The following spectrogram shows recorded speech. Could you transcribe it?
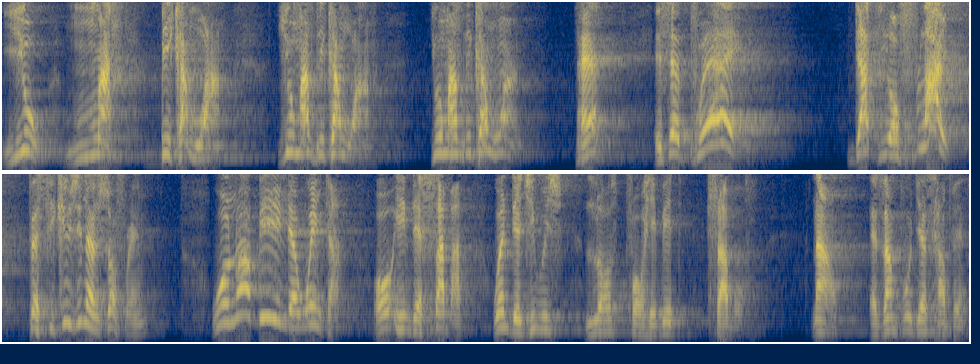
you must become one. You must become one. You must become one. Eh? He said, Pray that your flight, persecution, and suffering will not be in the winter or in the Sabbath when the Jewish laws prohibit travel. Now, example just happened.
